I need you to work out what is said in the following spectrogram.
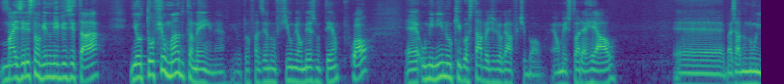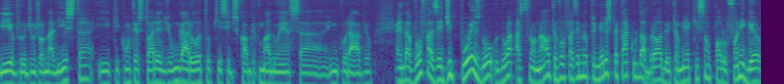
Sim. mas eles estão vindo me visitar e eu estou filmando também, né? Eu estou fazendo um filme ao mesmo tempo. Qual? É O Menino que Gostava de Jogar Futebol. É uma história real, é, baseado num livro de um jornalista e que conta a história de um garoto que se descobre com uma doença incurável. Ainda vou fazer, depois do, do astronauta, eu vou fazer meu primeiro espetáculo da Broadway, também aqui em São Paulo, Funny Girl,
